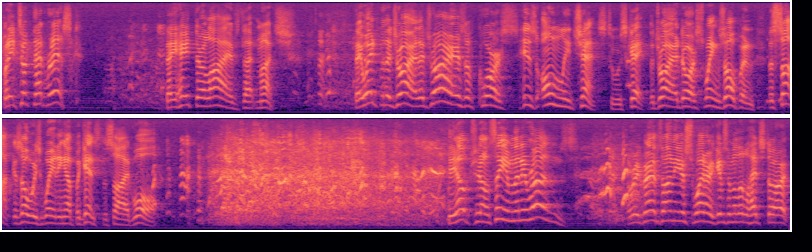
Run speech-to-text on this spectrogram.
but he took that risk. They hate their lives that much. They wait for the dryer. The dryer is, of course, his only chance to escape. The dryer door swings open. The sock is always waiting up against the side wall. he hopes you don't see him, then he runs. Or he grabs onto your sweater, gives him a little head start.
